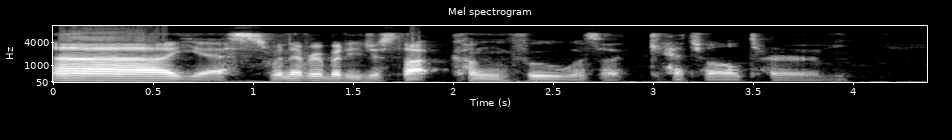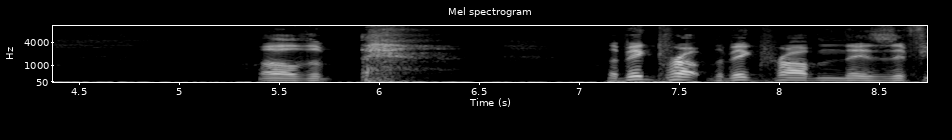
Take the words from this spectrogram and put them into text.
Ah, yes. When everybody just thought kung fu was a catch-all term. Well, the the big pro- the big problem is if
